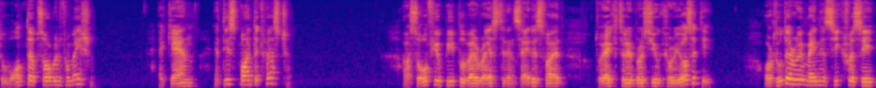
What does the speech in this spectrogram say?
to want to absorb information. Again, at this point, the question Are so few people well rested and satisfied to actually pursue curiosity? Or do they remain in secrecy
